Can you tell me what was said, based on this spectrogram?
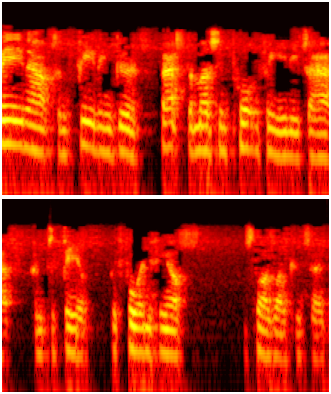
being out and feeling good, that's the most important thing you need to have and to feel before anything else, as far as I'm concerned.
